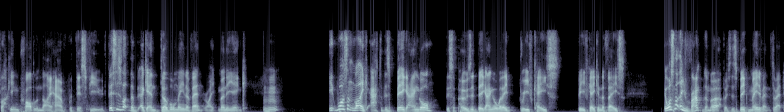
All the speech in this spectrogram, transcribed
fucking problem that I have with this feud. This is like the again double main event, right? Money Inc. Mm-hmm. It wasn't like after this big angle, this supposed big angle where they briefcase beefcake in the face. It wasn't like they ramped them up as this big main event threat.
